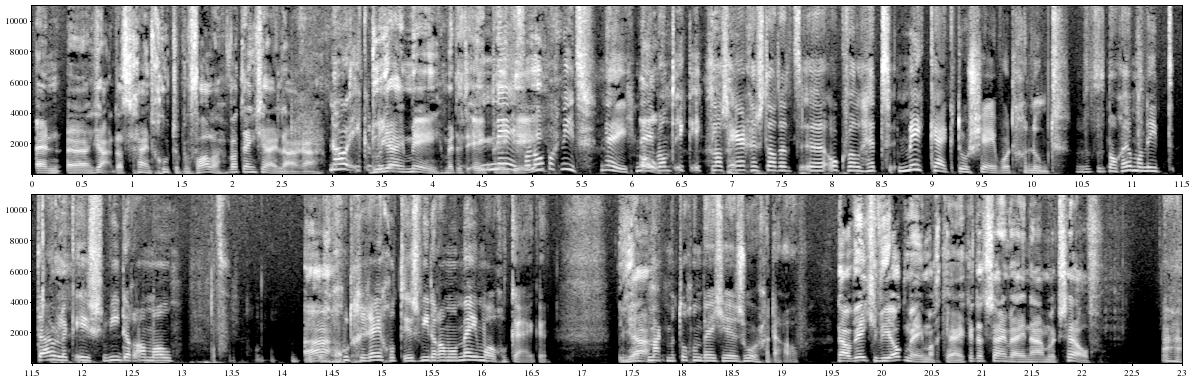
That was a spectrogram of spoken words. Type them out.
En eh, ja, dat schijnt goed te bevallen. Wat denk jij, Lara? Nou, ik, Doe jij mee met het EPD? Nee, voorlopig niet. Nee, nee Oh. want ik, ik las ergens dat het eh, ook wel het meekijkdossier wordt genoemd. Dat het nog helemaal niet duidelijk is wie er allemaal... Of, Ah. goed geregeld is wie er allemaal mee mogen kijken. Dus Ja. Dat maakt me toch een beetje zorgen daarover. Nou, weet je wie ook mee mag kijken? Dat zijn wij namelijk zelf. Aha.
